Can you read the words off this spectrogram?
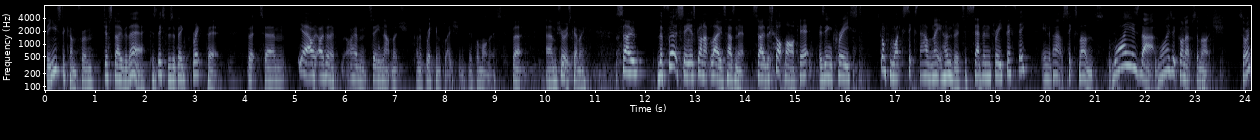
They used to come from just over there because this was a big brick pit. But um, yeah, I, I, don't know. I haven't seen that much kind of brick inflation, if I'm honest. But I'm sure it's coming. So the FTSE has gone up loads, hasn't it? So the stock market has increased. It's gone from like 6,800 to 7,350 in about six months. Why is that? Why has it gone up so much? Sorry?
